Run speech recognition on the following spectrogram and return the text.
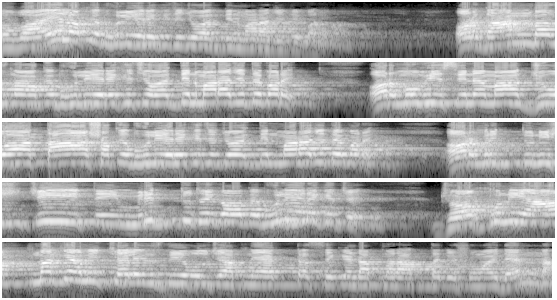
মোবাইল ওকে ভুলিয়ে রেখেছে যে ও একদিন মারা যেতে পারে। ওর গান বাজনা ওকে ভুলিয়ে রেখেছে ও একদিন মারা যেতে পারে। ওর মুভি, সিনেমা, জুয়া, তাস ওকে ভুলিয়ে রেখেছে যে একদিন মারা যেতে পারে। আর মৃত্যু নিশ্চিত, এই মৃত্যু থেকে ওকে ভুলিয়ে রেখেছে। যখনই আপনাকে আমি চ্যালেঞ্জ দিয়ে বলছি, আপনি একটা সেকেন্ড আপনার আত্মাকে সময় দেন না।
